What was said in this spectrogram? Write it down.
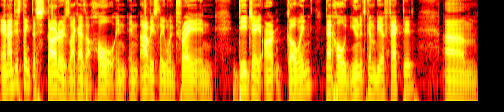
and I just think the starters, like as a whole, and and obviously when Trae and DJ aren't going, that whole unit's going to be affected. Um,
